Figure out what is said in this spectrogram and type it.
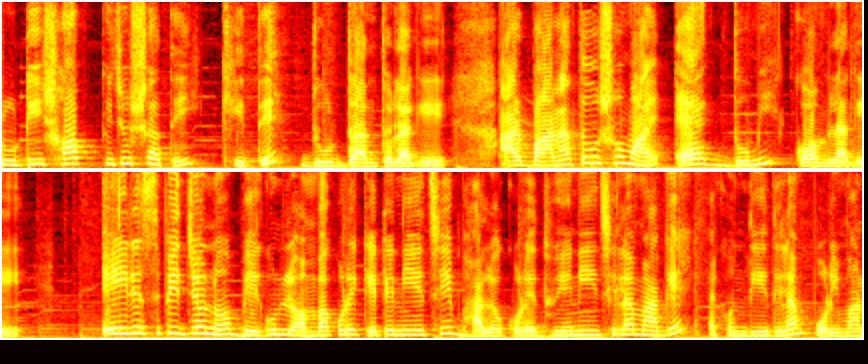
রুটি সব কিছুর সাথেই খেতে দুর্দান্ত লাগে, আর বানাতেও সময় একদমই কম লাগে। এই রেসিপির জন্য বেগুন লম্বা করে কেটে নিয়েছি, ভালো করে ধুয়ে নিয়েছিলাম আগে, এখন দিয়ে দিলাম পরিমাণ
